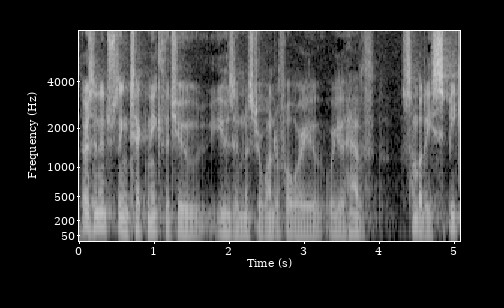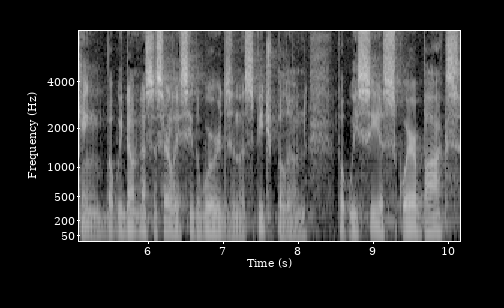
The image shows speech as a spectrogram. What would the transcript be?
There's an interesting technique that you use in Mr. Wonderful where you where you have somebody speaking, but we don't necessarily see the words in the speech balloon, but we see a square box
